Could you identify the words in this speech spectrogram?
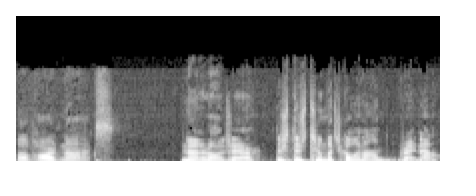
of Hard Knocks? Not at all, Jr. There's there's too much going on right now.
